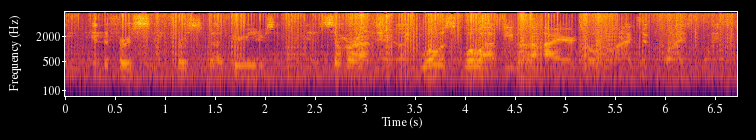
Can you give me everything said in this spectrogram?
in, in the first in the first uh, period or something. It somewhere around there. Like what was what would be the higher total when I took Kawhi's points?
